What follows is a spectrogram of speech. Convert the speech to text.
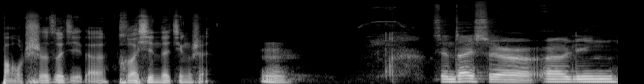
保持自己的核心的精神？嗯，现在是二零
